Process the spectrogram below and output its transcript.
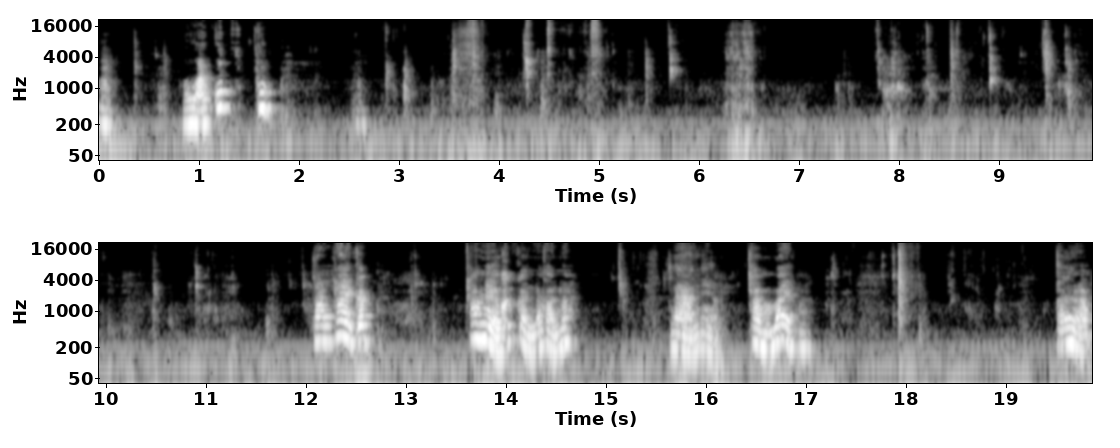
อืมหวานกรุบกรุบทางไข่ กับข้าวเหนียวคือกันแล้วกันเนาะงานเนี่ยทำไว้ใช่ครับ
